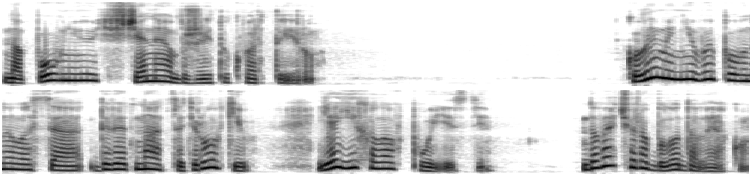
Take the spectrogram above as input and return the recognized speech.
наповнюють ще необжиту квартиру. Коли мені виповнилося 19 років, я їхала в поїзді. До вечора було далеко.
